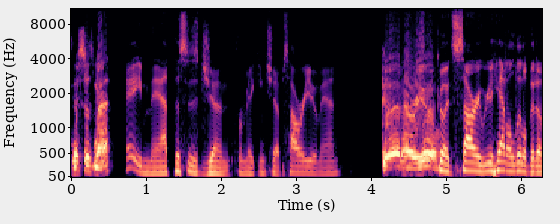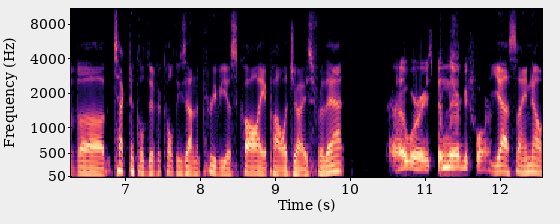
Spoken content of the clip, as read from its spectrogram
This is Matt. Hey, Matt, this is Jim from Making Chips. How are you, man? Good. How are you? Good. Sorry, we had a little bit of uh, technical difficulties on the previous call. I apologize for that. No worries. Been there before. Yes, I know.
